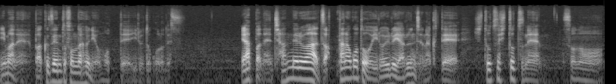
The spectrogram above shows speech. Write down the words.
今ね漠然とそんな風に思っているところです。やっぱねチャンネルは雑多なことをいろいろやるんじゃなくて一つ一つねその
